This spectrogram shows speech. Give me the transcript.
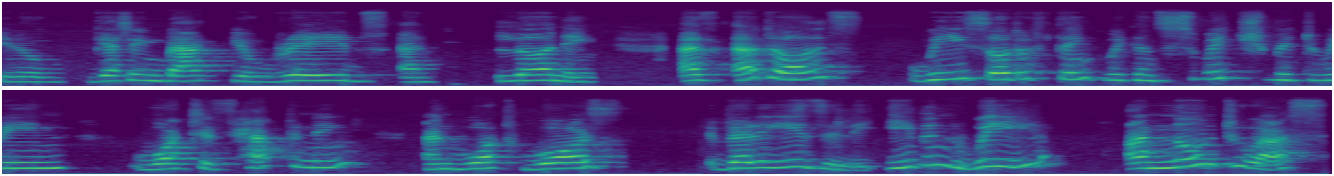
you know getting back your grades and learning. As adults, we sort of think we can switch between what is happening and what was very easily. Even we unknown to us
